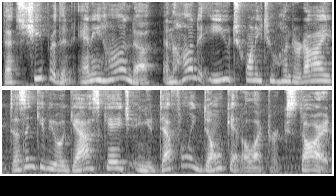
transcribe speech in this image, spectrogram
That's cheaper than any Honda, and the Honda EU2200i doesn't give you a gas gauge and you definitely don't get electric start.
